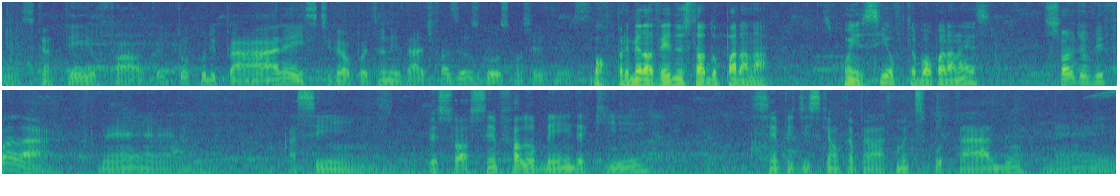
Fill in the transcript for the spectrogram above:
de escanteio, falta, eu procuro ir para a área e se tiver oportunidade fazer os gols, com certeza. Bom, primeira vez no estado do Paraná. Você conhecia o futebol paranaense? Só de ouvir falar, né? Assim, o pessoal sempre falou bem daqui, sempre disse que é um campeonato muito disputado, né?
